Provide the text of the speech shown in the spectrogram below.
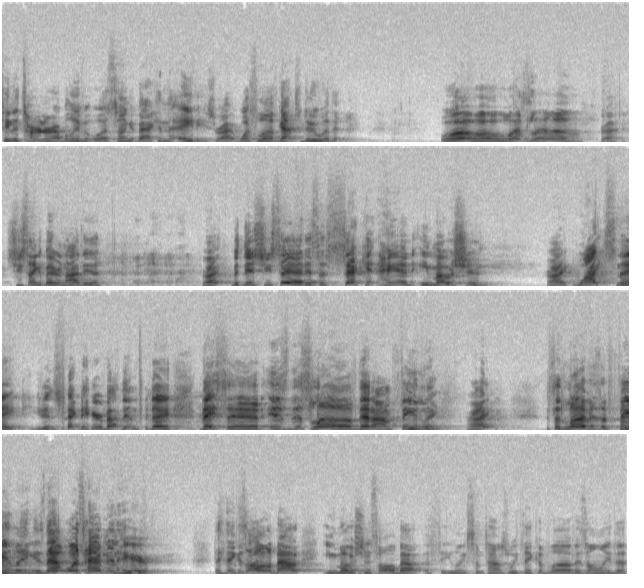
Tina Turner, I believe it was, sung it back in the 80s, right? What's love got to do with it? Whoa, whoa, what's love? Right? She sang it better than I did. Right? But then she said it's a secondhand emotion right? Whitesnake, You didn't expect to hear about them today. They said, Is this love that I'm feeling, right? They said, Love is a feeling. Is that what's happening here? They think it's all about emotion. It's all about a feeling. Sometimes we think of love as only the,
